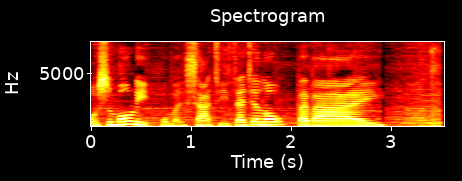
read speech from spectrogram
我是 Molly，我们下集再见喽，拜拜。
